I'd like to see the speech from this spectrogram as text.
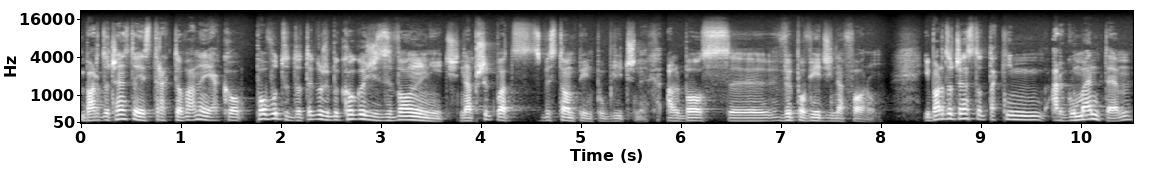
bardzo często jest traktowane jako powód do tego, żeby kogoś zwolnić, na przykład z wystąpień publicznych albo z y, wypowiedzi na forum. I bardzo często takim argumentem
